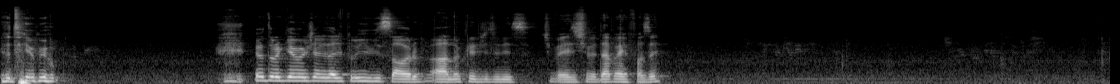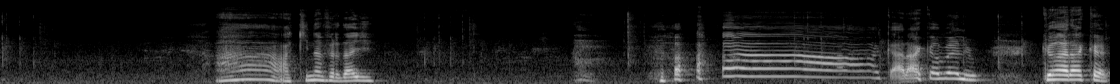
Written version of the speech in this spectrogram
Eu tenho meu... Eu troquei minha utilidade pelo Invisauro. Ah, não acredito nisso. Deixa eu deixa eu ver, dá pra refazer? Ah, aqui na verdade... Caraca, velho. Caraca,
